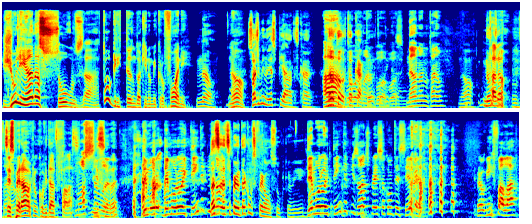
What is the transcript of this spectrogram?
Juliana Souza. Tô gritando aqui no microfone? Não. Não. Só diminuir as piadas, cara. Ah, não, tô, tô, Boa, cara, mano, tô, tô boa, boa. Não, não, não tá não. Não. Não tá tô, não. Você esperava que um convidado falasse Nossa, isso, mano. né? Demorou, demorou 80 Antes, episódios. antes de você perguntar como você pegar um suco pra mim. hein? Demorou 80 episódios pra isso acontecer, velho. pra alguém falar,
